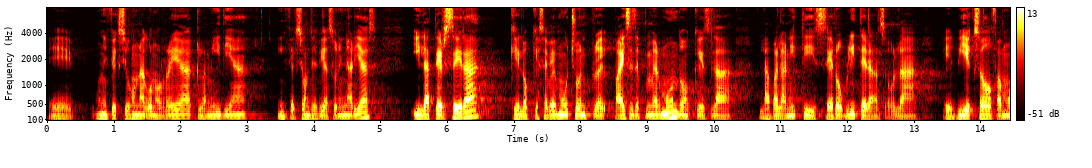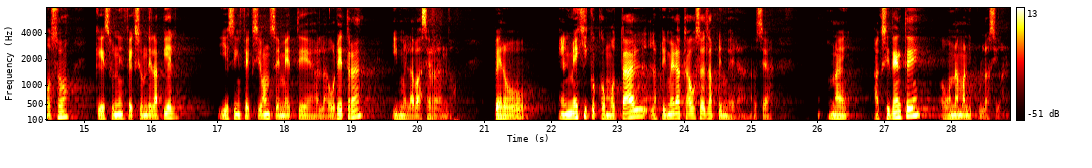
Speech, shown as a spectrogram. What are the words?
eh, una infección, una gonorrea, clamidia, infección de vías urinarias. Y la tercera, que lo que se ve mucho en países del primer mundo, que es la, la balanitis serobliterans o la, el VXO famoso, que es una infección de la piel. Y esa infección se mete a la uretra y me la va cerrando. Pero en México como tal, la primera causa es la primera, o sea, un accidente, o una manipulación.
